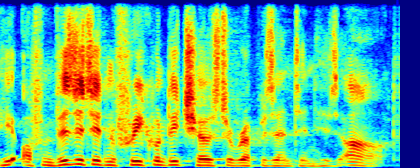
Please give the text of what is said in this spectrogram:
he often visited and frequently chose to represent in his art.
